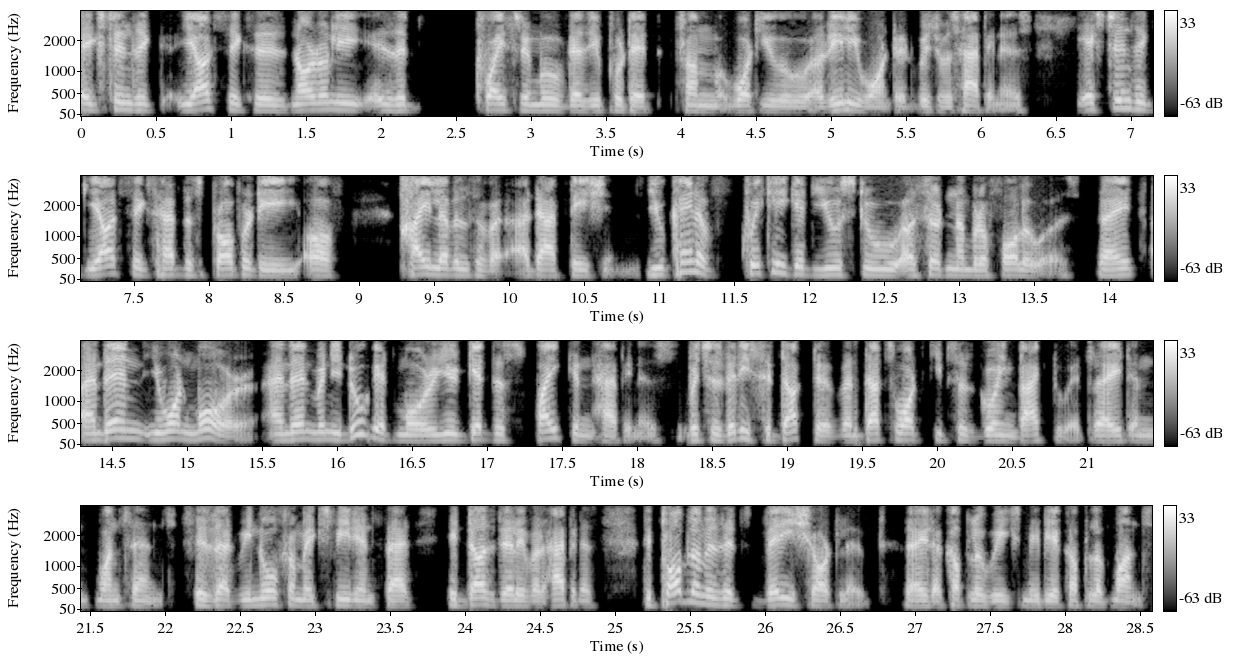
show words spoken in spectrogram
extrinsic yardsticks is not only is it twice removed, as you put it, from what you really wanted, which was happiness. The extrinsic yardsticks have this property of high levels of adaptation. You kind of quickly get used to a certain number of followers, right? And then you want more. And then when you do get more, you get this spike in happiness, which is very seductive. And that's what keeps us going back to it, right? In one sense, is that we know from experience that it does deliver happiness. The problem is it's very short lived, right? A couple of weeks, maybe a couple of months.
